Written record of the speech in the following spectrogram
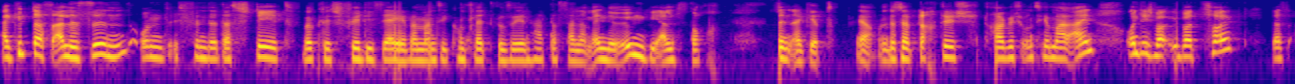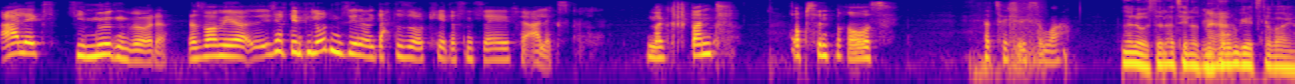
ergibt das alles Sinn und ich finde, das steht wirklich für die Serie, wenn man sie komplett gesehen hat, dass dann am Ende irgendwie alles doch Sinn ergibt. Ja, und deshalb dachte ich, trage ich uns hier mal ein und ich war überzeugt, dass Alex sie mögen würde. Das war mir, ich habe den Piloten gesehen und dachte so, okay, das ist eine Serie für Alex. Mal gespannt, ob es hinten raus tatsächlich so war. na los, dann erzähl uns mal, Ja. worum geht's dabei?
